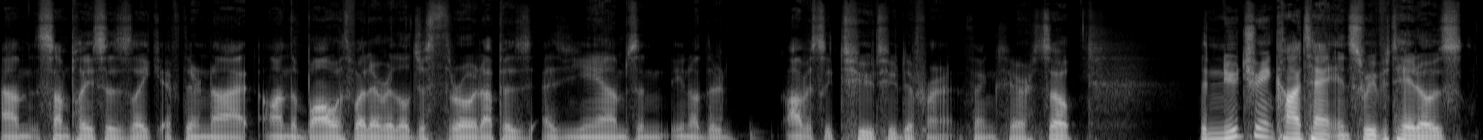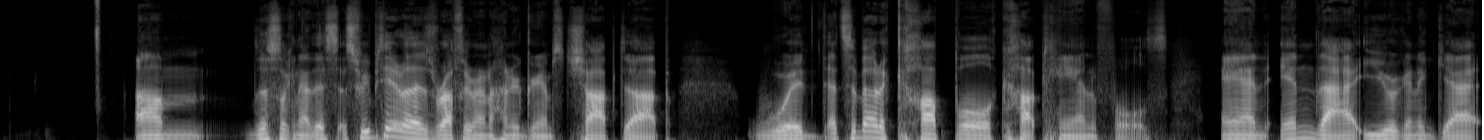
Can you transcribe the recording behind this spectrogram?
um, some places, like if they're not on the ball with whatever, they'll just throw it up as as yams, and you know they're obviously two two different things here. So the nutrient content in sweet potatoes. Um, just looking at this, a sweet potato that is roughly around 100 grams chopped up would that's about a couple cupped handfuls and in that, you're going to get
